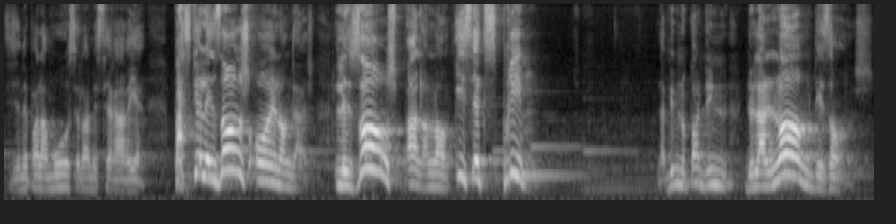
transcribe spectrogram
si je n'ai pas l'amour, cela ne sert à rien. Parce que les anges ont un langage. Les anges parlent en langue. Ils s'expriment. La Bible nous parle de la langue des anges.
